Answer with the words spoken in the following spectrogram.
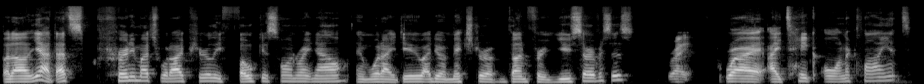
but uh, yeah that's pretty much what i purely focus on right now and what i do i do a mixture of done for you services right where I, I take on a client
